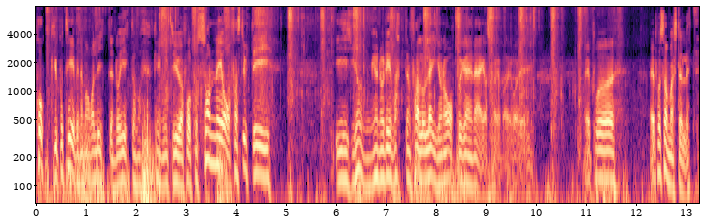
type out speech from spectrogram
hockey på tv när man var liten. Då gick de omkring och intervjuade folk. Och sån är jag fast ute i, i djungeln och det är vattenfall och lejon och apor och grejer. Nej, jag skojar bara. Jag är, jag är, på, jag är på sommarstället.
